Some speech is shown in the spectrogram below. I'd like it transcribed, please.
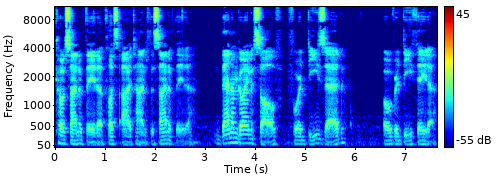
cosine of theta plus i times the sine of theta. Then I'm going to solve for dz over d theta,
